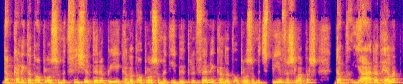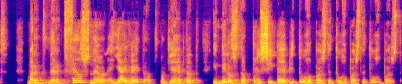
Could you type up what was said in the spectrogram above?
Dan kan ik dat oplossen met fysiotherapie, ik kan dat oplossen met ibuprofen, ik kan dat oplossen met spierverslappers. Dat, ja, dat helpt. Maar het werkt veel sneller en jij weet dat, want je hebt dat inmiddels, dat principe heb je toegepast en toegepast en toegepast.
